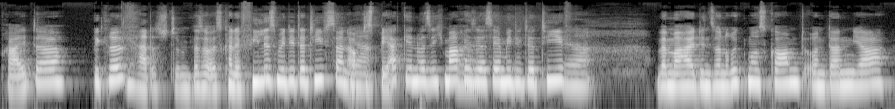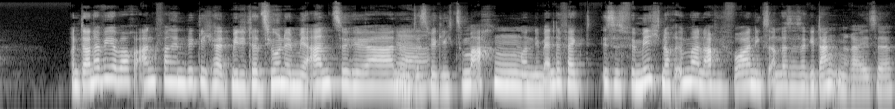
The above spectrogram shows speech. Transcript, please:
breiter Begriff. Ja, das stimmt. Also es kann ja vieles meditativ sein. Auch Ja. das Berggehen, was ich mache, ist ja sehr meditativ Ja. wenn man halt in so einen Rhythmus kommt und dann ja und dann habe ich aber auch angefangen wirklich halt Meditationen mir anzuhören Ja. und das wirklich zu machen und im Endeffekt ist es für mich noch immer nach wie vor nichts anderes als eine Gedankenreise.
